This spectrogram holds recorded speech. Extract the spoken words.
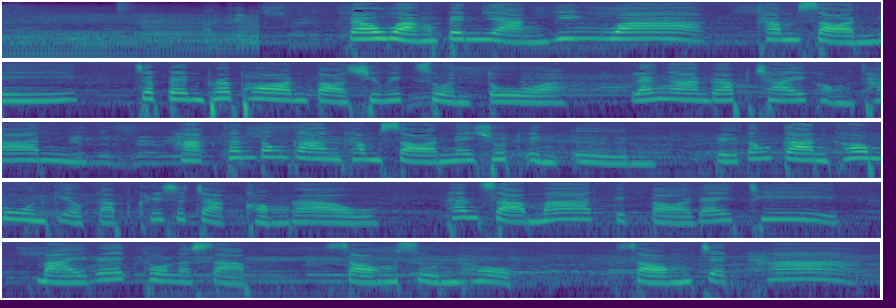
here I can sense เราหวังเป็นอย่างยิ่งว่าคำสอนนี้จะเป็นพระพรต่อชีวิตส่วนตัว และงานรับใช้ของท่าน หากท่านต้องการคำสอนในชุดอื่น ๆ หรือต้องการข้อมูลเกี่ยวกับคริสตจักรของเรา ท่านสามารถติดต่อได้ที่ หมายเลขโทรศัพท์ 206 275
